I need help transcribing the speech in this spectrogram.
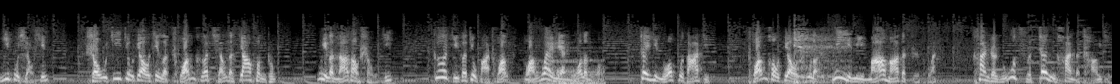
一不小心，手机就掉进了床和墙的夹缝中。为了拿到手机，哥几个就把床往外面挪了挪。这一挪不打紧，床后掉出了密密麻麻的纸团。看着如此震撼的场景，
